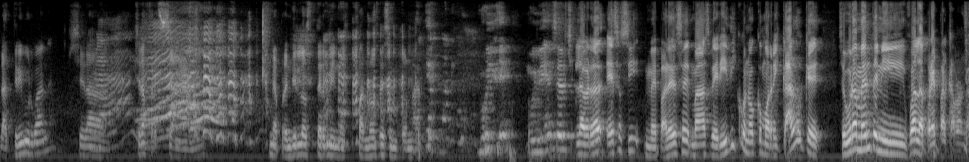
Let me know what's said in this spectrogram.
la tribu urbana. Sí era, ¿no? Me aprendí los términos para no desentonar. Muy bien, muy bien, Serge. La verdad, eso sí me parece más verídico, ¿no? Como Ricardo, que seguramente ni fue a la prepa, el cabrón. ¿no?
